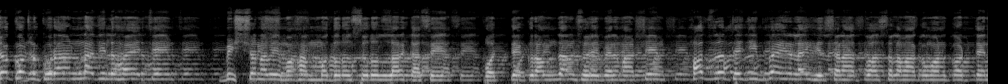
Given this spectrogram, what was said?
যখন কোরআন নাজিল হয়েছে, বিশ্বনবী মোহাম্মদ রসুল্লাহর কাছে প্রত্যেক রমজান শরীফের মাসে হজরতে জিব্রাহিম আলাইহিসসালাম আগমন করতেন।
